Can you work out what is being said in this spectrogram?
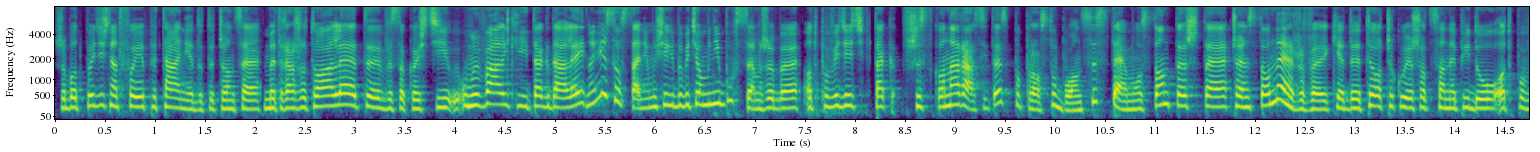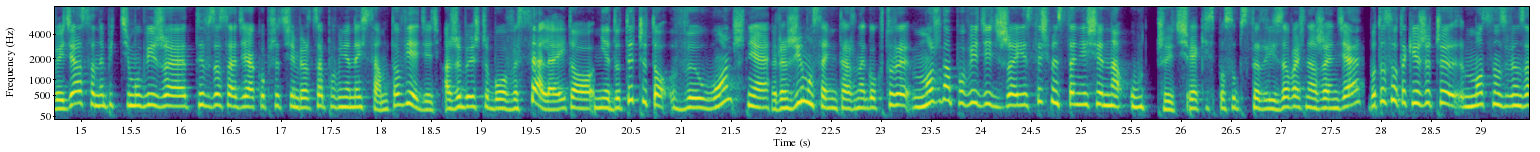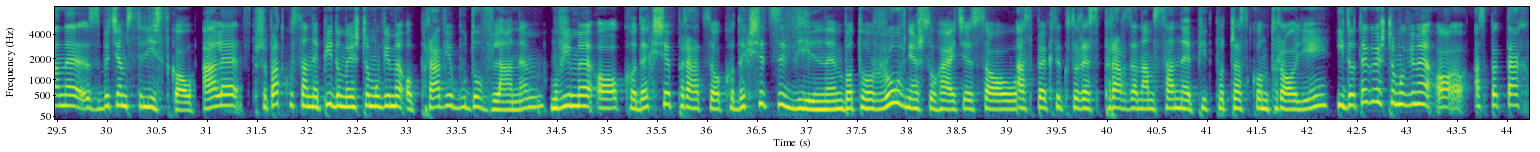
żeby odpowiedzieć na twoje pytanie dotyczące metrażu toalety, wysokości umywalki i tak dalej, no nie są w stanie. Musieliby być omnibusem, żeby odpowiedzieć tak wszystko na raz. I to jest po prostu błąd systemu. Stąd też te często nerwy, kiedy ty oczekujesz od sanepidu odpowiedzi, a sanepid ci mówi, że ty w zasadzie jako przedsiębiorca powinieneś sam to wiedzieć. A żeby jeszcze było weselej, to nie dotyczy to wyłącznie reżimu sanitarnego, który można powiedzieć, że jesteśmy w stanie się nauczyć, w jaki sposób sterylizować narzędzie, bo to są takie rzeczy mocno związane z byciem stylistką. Ale w przypadku sanepidu my jeszcze mówimy o prawie budowlanym, mówimy o kodeksie pracy, o kodeksie cywilnym, bo to również, słuchajcie, są aspekty, które sprawdza nam sanepid podczas kontroli. I do tego jeszcze mówimy o aspektach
